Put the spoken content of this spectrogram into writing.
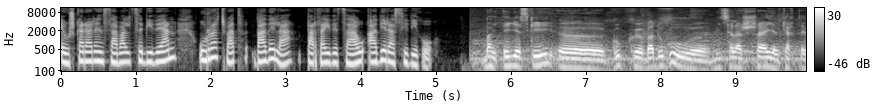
Euskararen zabaltze bidean urrats bat badela partaidetza hau adierazi digu. Bai, egiezki, uh, guk badugu uh, elkarte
